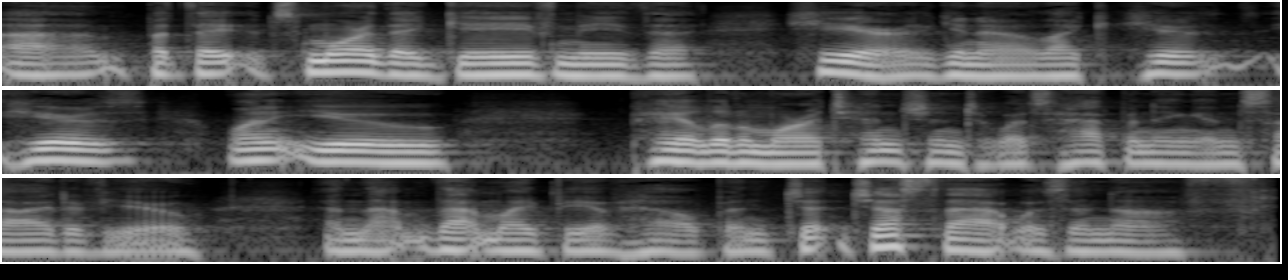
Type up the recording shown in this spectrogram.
Um, but they, it's more they gave me the here, you know, like here, here's why don't you pay a little more attention to what's happening inside of you, and that that might be of help. And ju- just that was enough.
